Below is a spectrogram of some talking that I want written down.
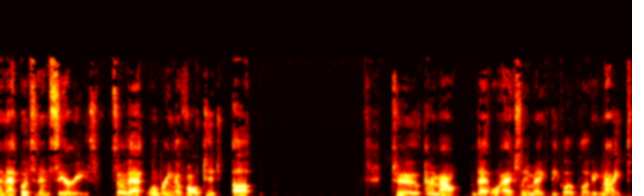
and that puts it in series. So that will bring the voltage up to an amount that will actually make the glow plug ignite.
